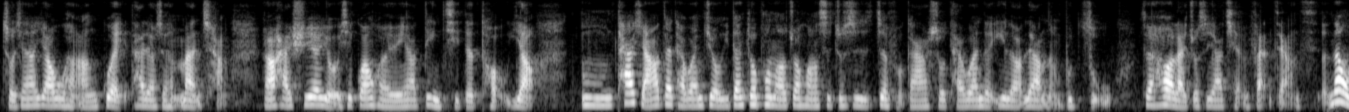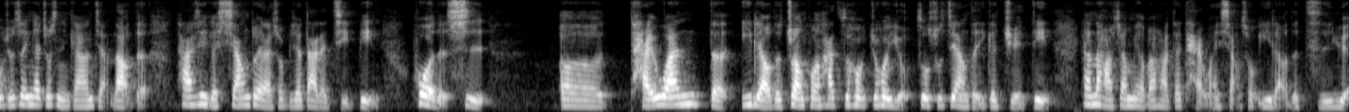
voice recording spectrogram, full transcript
首先他药物很昂贵，他疗程很漫长，然后还需要有一些关怀员要定期的投药。嗯，他想要在台湾就医，但最后碰到的状况是，就是政府跟他说台湾的医疗量能不足，所以后来就是要遣返这样子。那我觉得这应该就是你刚刚讲到的，它是一个相对来说比较大的疾病，或者是呃台湾的医疗的状况，他之后就会有做出这样的一个决定，让他好像没有办法在台湾享受医疗的资源。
